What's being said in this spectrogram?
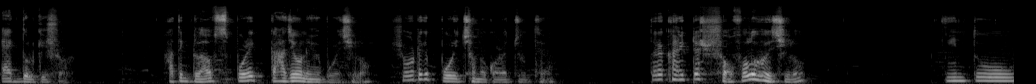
একদল কিশোর। হাতে গ্লাভস পরে কাজেও নেমে পড়েছিল। শহরটাকে পরিচ্ছন্ন করার যুদ্ধে। তারা খানিকটা সফলও হয়েছিল। কিন্তু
